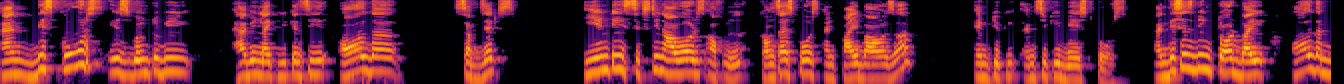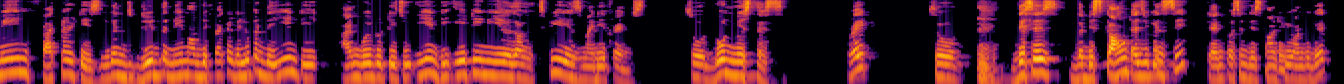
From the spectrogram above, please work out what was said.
And this course is going to be having like you can see all the subjects. ENT is 16 hours of concise course and 5 hours of MCQ based course. And this is being taught by all the main faculties. You can read the name of the faculty. Look at the ENT. I'm going to teach you ENT 18 years of experience, my dear friends. So don't miss this, right? So this is the discount as you can see, 10% discount if you want to get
